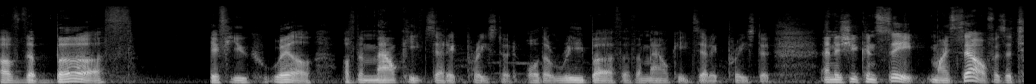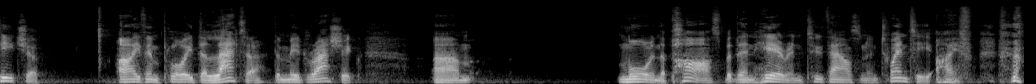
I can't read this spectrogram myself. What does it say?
of the birth, if you will, of the Melchizedek priesthood or the rebirth of the Melchizedek priesthood. And as you can see, myself as a teacher, I've employed the latter, the midrashic, um, more in the past, but then here in 2020, I've,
